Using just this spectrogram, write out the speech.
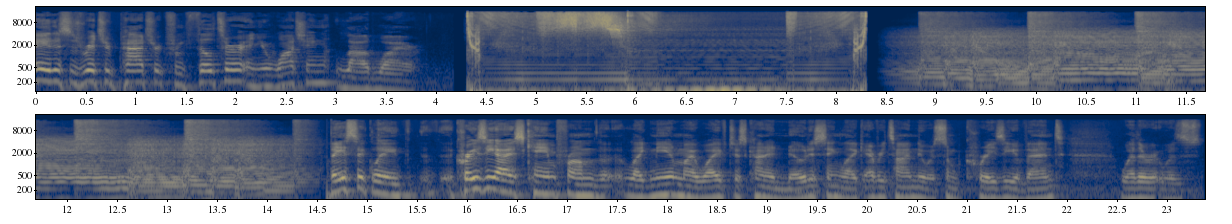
Hey, this is Richard Patrick from Filter, and you're watching Loudwire. Basically, Crazy Eyes came from the, like me and my wife just kind of noticing like every time there was some crazy event, whether it was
